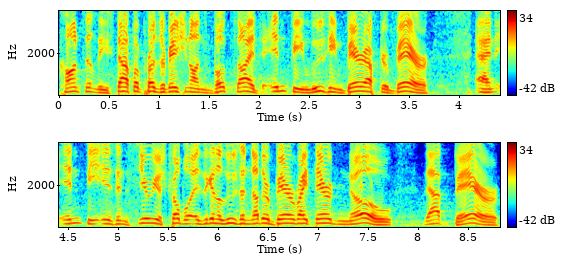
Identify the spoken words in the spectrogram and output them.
constantly? Staff of Preservation on both sides. Infi losing bear after bear. And Infi is in serious trouble. Is it going to lose another bear right there? No. That bear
